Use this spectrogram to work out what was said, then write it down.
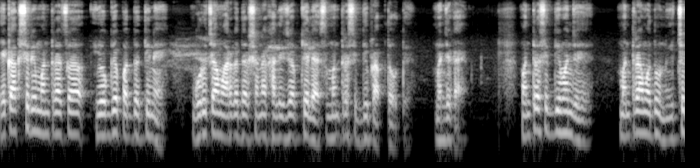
एकाक्षरी मंत्राचा योग्य पद्धतीने गुरुच्या मार्गदर्शनाखाली जप केल्यास मंत्रसिद्धी प्राप्त होते. म्हणजे काय? मंत्रसिद्धी म्हणजे मंत्रामधून इच्छित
